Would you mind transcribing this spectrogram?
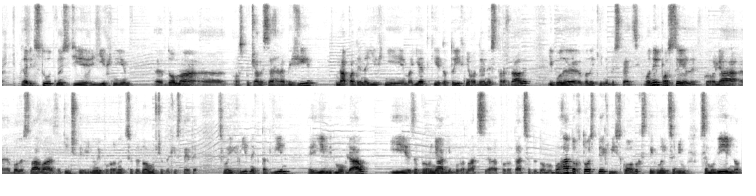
е, за відсутності їхньої е, вдома е, розпочалися грабежі, напади на їхні маєтки, тобто їхні родини страждали і були в великій небезпеці. Вони просили короля е, Болеслава закінчити війну і повернутися додому, щоб захистити своїх рідних. Так він е, їм відмовляв і забороняв їм повертатися, повертатися додому. Багато хто з тих військових, з тих лицарів самовільно е,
